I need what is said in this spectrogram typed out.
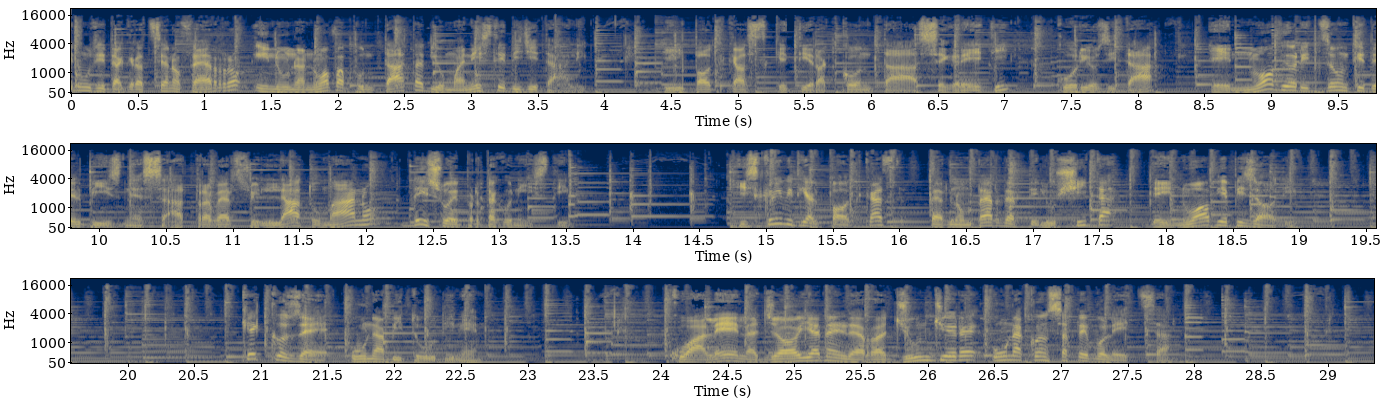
Benvenuti da Graziano Ferro in una nuova puntata di Umanisti Digitali, il podcast che ti racconta segreti, curiosità e nuovi orizzonti del business attraverso il lato umano dei suoi protagonisti. Iscriviti al podcast per non perderti l'uscita dei nuovi episodi. Che cos'è un'abitudine? Qual è la gioia nel raggiungere una consapevolezza?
